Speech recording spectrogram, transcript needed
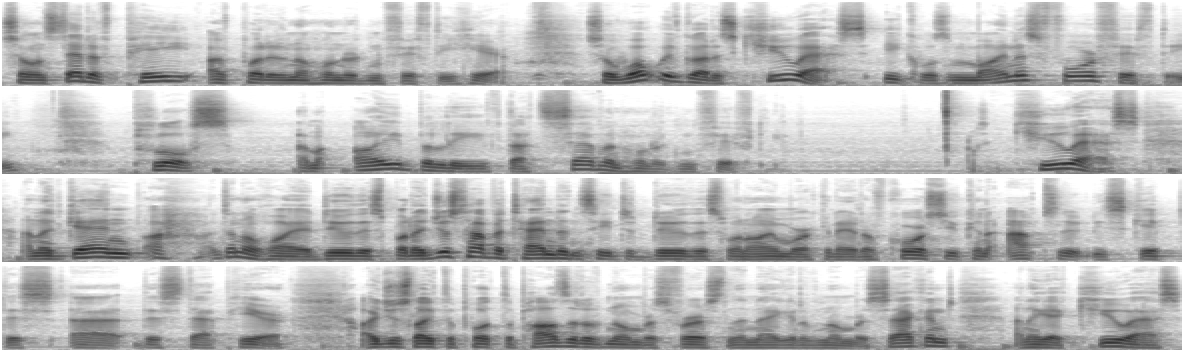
so instead of p I've put in 150 here so what we've got is qs equals minus 450 plus and I believe that's 750 QS, and again, ah, I don't know why I do this, but I just have a tendency to do this when I'm working out. Of course, you can absolutely skip this uh, this step here. I just like to put the positive numbers first and the negative numbers second, and I get QS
